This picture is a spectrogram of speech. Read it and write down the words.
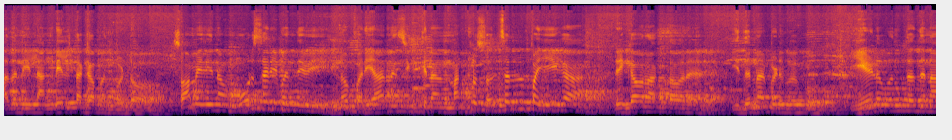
ಅದನ್ನ ಇಲ್ಲಿ ಅಂಗಡಿಯಲ್ಲಿ ತಕ ಬಂದ್ಬಿಟ್ಟು ಸ್ವಾಮೀಜಿ, ನಾವು ಮೂರು ಸರಿ ಬಂದೀವಿ, ಇನ್ನೂ ಪರಿಹಾರನೇ ಸಿಗ್ತಿಲ್ಲ. ನನ್ನ ಮಕ್ಕಳು ಸ್ವಲ್ಪ ಸ್ವಲ್ಪ ಈಗ ರಿಕವರ್ ಆಗ್ತಾವ್ರೆ, ಇದನ್ನ ಬಿಡಬೇಕು. ಹೇಳುವಂಥದ್ದನ್ನ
